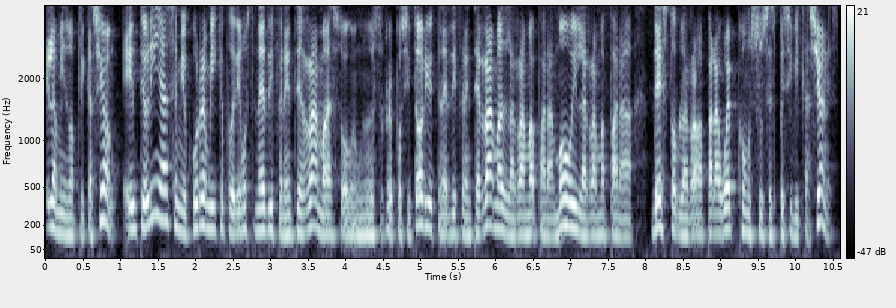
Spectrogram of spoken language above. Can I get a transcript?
la misma aplicación. En teoría, se me ocurre a mí que podríamos tener diferentes ramas o en nuestro repositorio y tener diferentes ramas, la rama para móvil, la rama para desktop, la rama para web con sus especificaciones.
